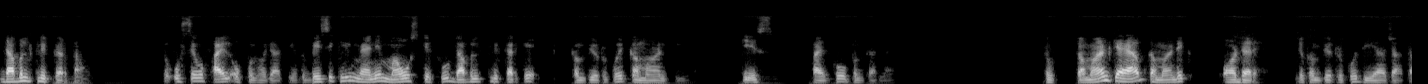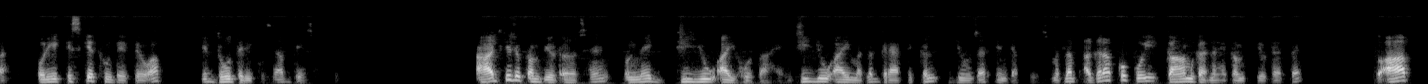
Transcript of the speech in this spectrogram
डबल क्लिक करता हूँ तो उससे वो फ़ाइल ओपन हो जाती है। तो बेसिकली मैंने माउस के थ्रू डबल क्लिक करके कंप्यूटर को एक कमांड दी है कि इस फ़ाइल को ओपन करना है। तो कमांड क्या है? अब कमांड एक ऑर्डर है जो कंप्यूटर को दिया जाता है। और ये किसके थ्रू देते हो आप? ये दो तरीकों से आप दे सकते हो। आज के जो कंप्यूटर्स हैं, उनमें जीयूआई होता है। जीयूआई मतलब ग्राफिकल यूज़र इंटरफेस मतलब अगर आपको कोई काम करना है कंप्यूटर पे तो आप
